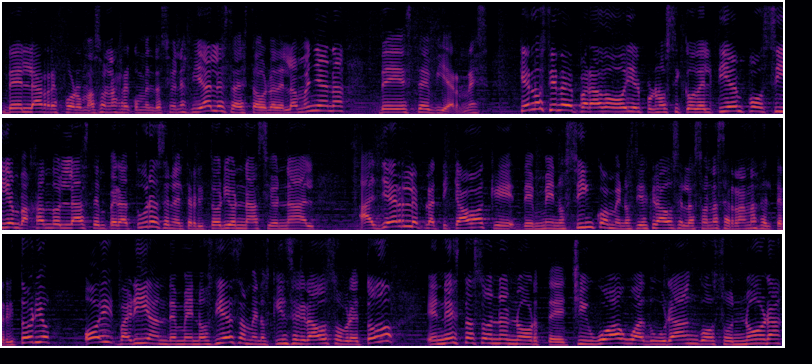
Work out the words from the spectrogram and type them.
de la Reforma. Son las recomendaciones viales a esta hora de la mañana de este viernes. ¿Qué nos tiene deparado hoy el pronóstico del tiempo? Siguen bajando las temperaturas en el territorio nacional. Ayer le platicaba que de menos 5 a menos 10 grados en las zonas serranas del territorio. Hoy varían de menos 10 a menos 15 grados, sobre todo en esta zona norte, Chihuahua, Durango, Sonora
